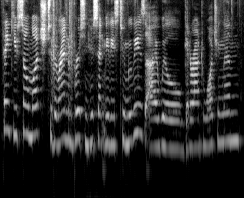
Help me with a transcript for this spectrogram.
thank you so much to the random person who sent me these two movies. I will get around to watching them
